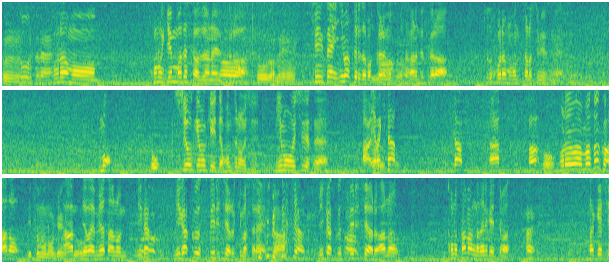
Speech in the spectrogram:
うん。そうですね。これはもうこの現場でしか味わえないですから。あそうだね。新鮮今釣れたばっかりのお今魚ですからちょっとこれはもう本当楽しみですね。うまっ。お。塩気も効いて本当に美味しい。身も美味しいですね。あやばい来た。来た。ああお？これはまさか。あのいつもの現象。あやばい皆さんあの味覚味覚スピリチュアル来ましたね。味覚スピリチュアル。あのこのタマンが何か言ってます。あはい。たけし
